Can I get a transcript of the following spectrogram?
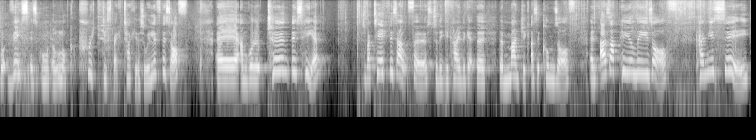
But this is going to look pretty spectacular. So we lift this off. Uh, I'm going to turn this here so if I take this out first so that you kind of get the, the magic as it comes off, and as I peel these off, can you see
